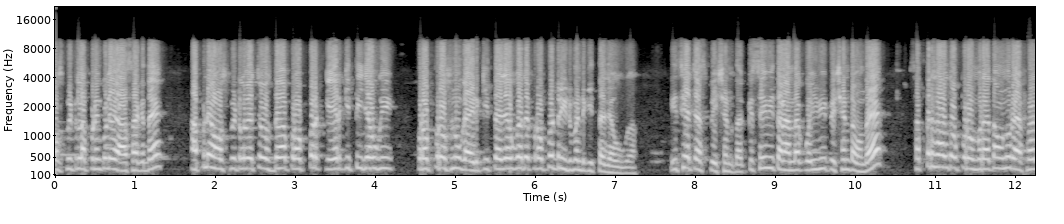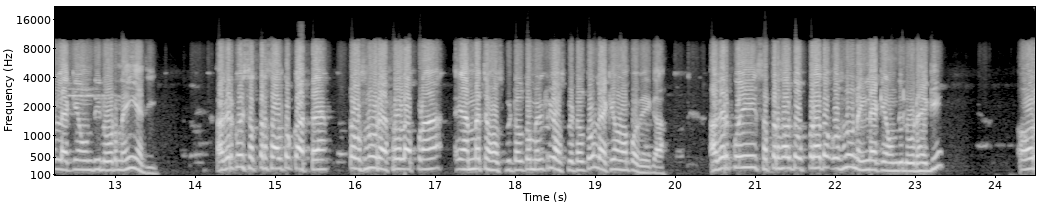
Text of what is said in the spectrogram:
ਹਸਪੀਟਲ ਆਪਣੇ ਕੋਲੇ ਆ ਸਕਦਾ ਹੈ। ਆਪਣੇ ਹਸਪੀਟਲ ਵਿੱਚ ਉਸ ਦਾ ਪ੍ਰੋਪਰ ਕੇਅਰ ਕੀਤੀ ਜਾਊਗੀ ਪ੍ਰੋਪਰ ਉਸ ਨੂੰ ਗਾਈਡ ਕੀਤਾ ਜਾਊਗਾ ਤੇ ਪ੍ਰੋਪਰ ਟ੍ਰੀਟਮੈਂਟ ਕੀਤਾ ਜਾਊਗਾ। ਈਸੀਐਚਐਸ ਪੇਸ਼ੈਂਟ ਦਾ ਕਿਸੇ ਵੀ ਤਰ੍ਹਾਂ ਦਾ ਕੋਈ ਵੀ ਪੇਸ਼ੈਂਟ ਆਉਂਦਾ ਹੈ 70 ਸਾਲ ਤੋਂ ਉੱਪਰ ਉਮਰ ਹੈ ਤਾਂ ਉਹਨੂੰ ਰੈਫਰਲ ਲੈ ਕੇ ਆਉਣ ਦੀ ਲੋੜ ਨਹੀਂ ਹੈ ਜੀ। ਅਗਰ ਕੋਈ 70 ਸਾਲ ਤੋਂ ਘੱਟ ਹੈ, ਤਾਂ ਉਸ ਨੂੰ ਰੈਫਰਲ ਆਪਣਾ ਐਮਐਚ ਹਸਪੀਟਲ ਤੋਂ ਮਿਲਟਰੀ ਹਸਪੀਟਲ ਤੋਂ ਲੈ ਕੇ ਆਉਣਾ ਪਵੇਗਾ। ਅਗਰ ਕੋਈ 70 ਸਾਲ ਤੋਂ ਉੱਪਰ ਹੈ ਤਾਂ ਉਸ ਨੂੰ ਨਹੀਂ ਲੈ ਕੇ ਆਉਣ ਦੀ ਲੋੜ ਹੈਗੀ। ਔਰ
